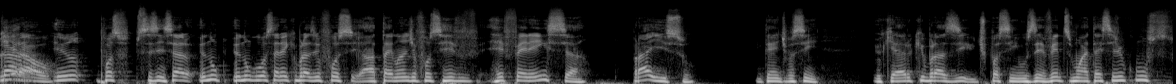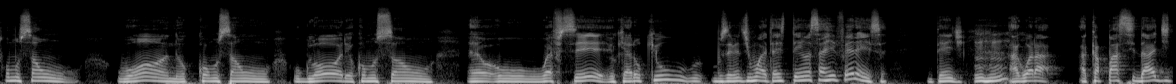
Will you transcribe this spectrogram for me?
Cara, geral. eu posso ser sincero, eu não, eu não gostaria que o Brasil fosse, a Tailândia fosse ref- referência pra isso. Entende? Tipo assim, eu quero que o Brasil, tipo assim, os eventos Muay Thai sejam como, como são o ONU, ou como são o Glória, ou como são é, o UFC. Eu quero que o- os eventos de Muay Thai tenham essa referência. Entende? Uhum. Agora, a capacidade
